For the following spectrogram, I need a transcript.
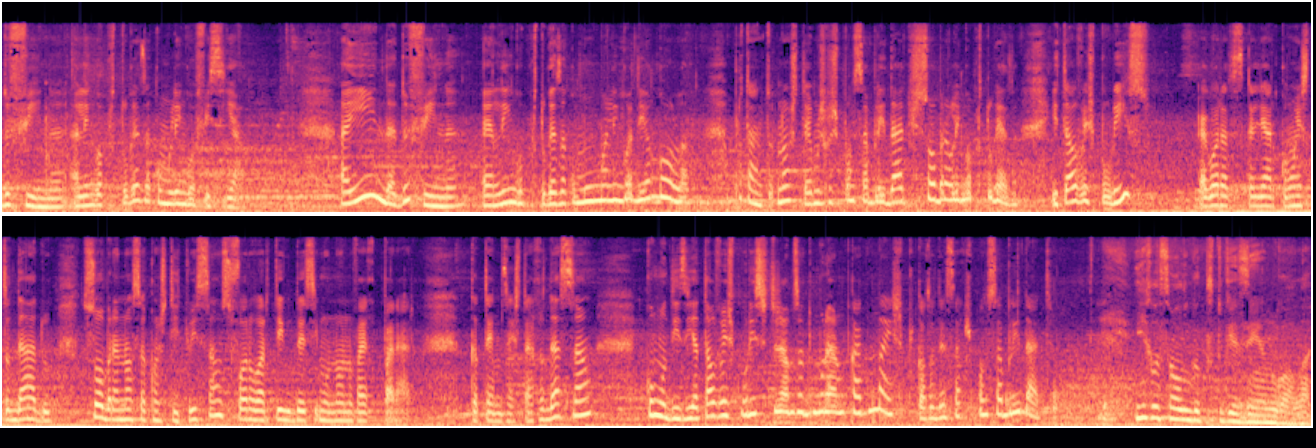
define a língua portuguesa como língua oficial. Ainda define a língua portuguesa como uma língua de Angola. Portanto, nós temos responsabilidades sobre a língua portuguesa. E talvez por isso Agora, se calhar, com este dado sobre a nossa Constituição, se for o artigo 19, vai reparar que temos esta redação. Como dizia, talvez por isso estejamos a demorar um bocado mais, por causa dessa responsabilidade. Em relação à língua portuguesa em Angola,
